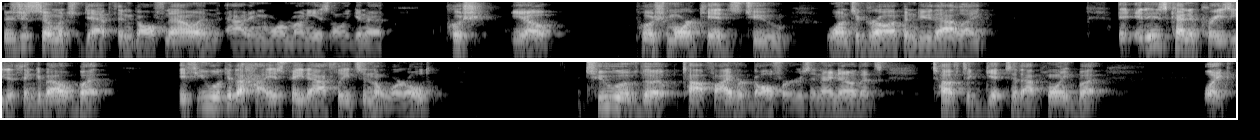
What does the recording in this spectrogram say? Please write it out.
there's just so much depth in golf now, and adding more money is only going to push you know push more kids to want to grow up and do that. Like it, it is kind of crazy to think about, but if you look at the highest paid athletes in the world, two of the top five are golfers, and I know that's tough to get to that point. But like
